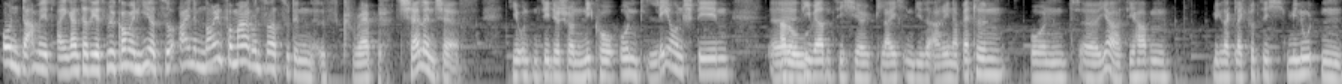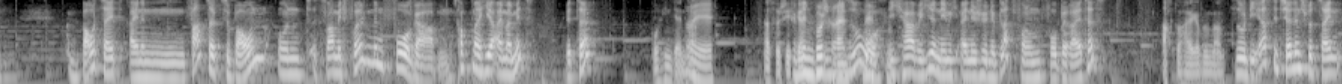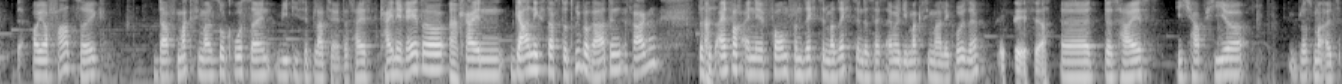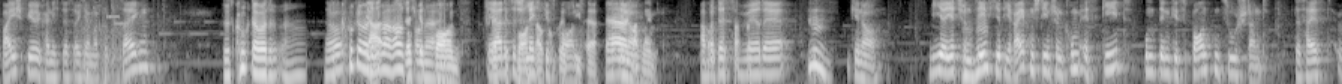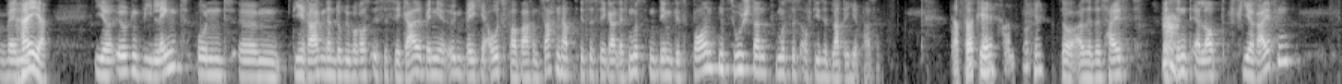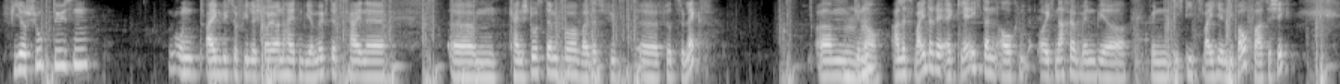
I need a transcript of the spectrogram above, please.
Und damit ein ganz herzliches Willkommen hier zu einem neuen Format und zwar zu den Scrap Challenges. Hier unten seht ihr schon Nico und Leon stehen. Äh, Hallo. Die werden sich hier gleich in dieser Arena betteln. Und äh, ja, sie haben, wie gesagt, gleich 40 Minuten Bauzeit, ein Fahrzeug zu bauen. Und zwar mit folgenden Vorgaben. Kommt mal hier einmal mit, bitte. Wohin denn Oh da? je. Das wird schief In gehen. den Busch rein. So, ich habe hier nämlich eine schöne Plattform vorbereitet. Ach du heiliger Bimbam. So, die erste Challenge wird sein, euer Fahrzeug darf maximal so groß sein wie diese Platte. Das heißt, keine Räder, Ach. kein gar nichts darf da drüber ragen. Das Ach. ist einfach eine Form von 16 x 16, das heißt einmal die maximale Größe. Ich sehe es ja. Äh, das heißt, ich habe hier bloß mal als Beispiel, kann ich das euch ja mal kurz zeigen. Das guckt aber, äh, Ja, das guckt aber Ja, drüber raus. schlecht gespawnt. Ja, das ist schlecht gespawnt. Ja, Genau. Nein. Aber das wäre. Genau. Wie ihr jetzt schon Mhm. seht, hier die Reifen stehen schon krumm. Es geht um den gespawnten Zustand. Das heißt, wenn ja. ihr irgendwie lenkt und ähm, die ragen dann darüber raus, ist es egal. Wenn ihr irgendwelche ausfahrbaren Sachen habt, ist es egal. Es muss in dem gespawnten Zustand, muss es auf diese Platte hier passen. Das Okay. dran. So, also das heißt, es sind erlaubt vier Reifen, vier Schubdüsen und eigentlich so viele Steuereinheiten, wie ihr möchtet. Keine, ähm, keine Stoßdämpfer, weil das fügt, äh, führt zu Lecks. Ähm, Mhm. Genau. Alles weitere erkläre ich dann auch euch nachher, wenn wir, wenn ich die zwei hier in die Bauphase schicke.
